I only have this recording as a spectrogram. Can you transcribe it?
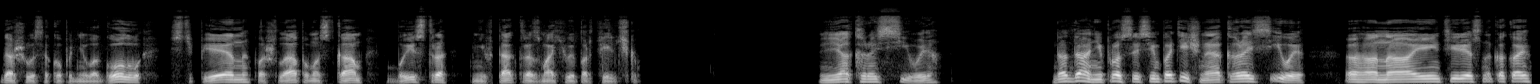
Даша высоко подняла голову, степенно пошла по мосткам, быстро, не в такт размахивая портфельчиком. — Я красивая. Да-да, не просто симпатичная, а красивая. А она, интересно, какая.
